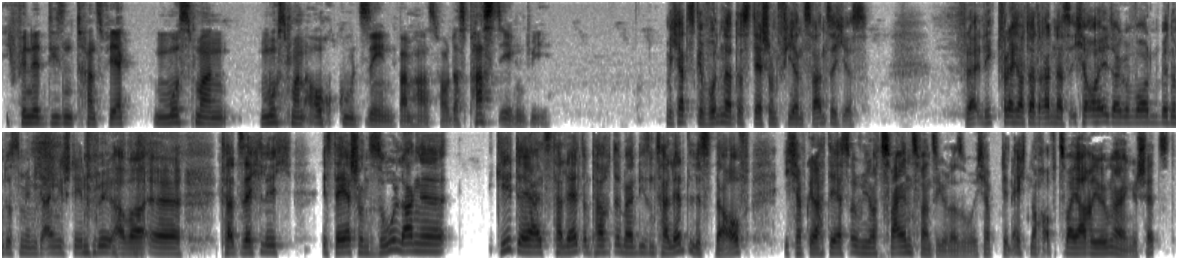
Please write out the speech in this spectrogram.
ich finde, diesen Transfer muss man, muss man auch gut sehen beim HSV. Das passt irgendwie. Mich hat's gewundert, dass der schon 24 ist. Vielleicht, liegt vielleicht auch daran, dass ich auch älter geworden bin und das mir nicht eingestehen will, aber äh, tatsächlich ist der ja schon so lange, gilt der ja als Talent und taucht immer in diesen Talentlisten auf. Ich habe gedacht, der ist irgendwie noch 22 oder so. Ich habe den echt noch auf zwei Jahre jünger eingeschätzt.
